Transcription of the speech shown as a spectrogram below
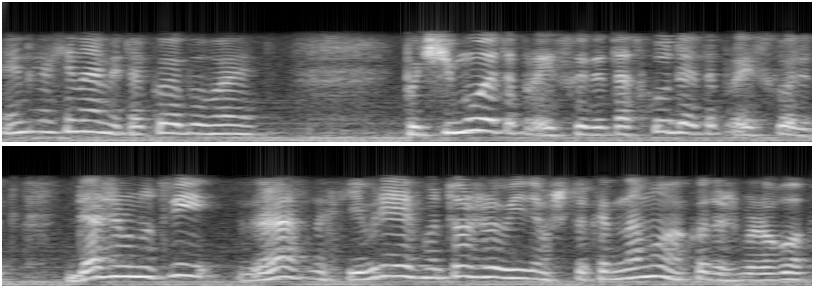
Энхахинами такое бывает. Почему это происходит, откуда это происходит. Даже внутри разных евреев мы тоже увидим, что к одному Акодыш Бараго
